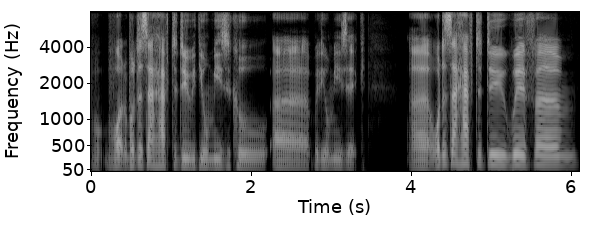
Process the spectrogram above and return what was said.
What? What does that have to do with your musical? Uh, with your music? Uh, what does that have to do with um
